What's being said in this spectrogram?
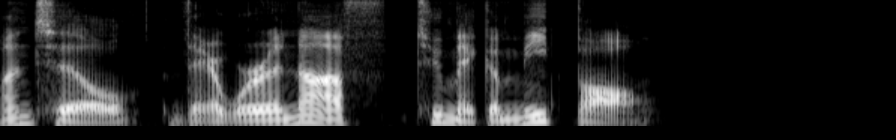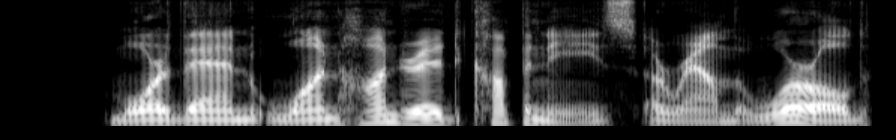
until there were enough to make a meatball. More than 100 companies around the world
